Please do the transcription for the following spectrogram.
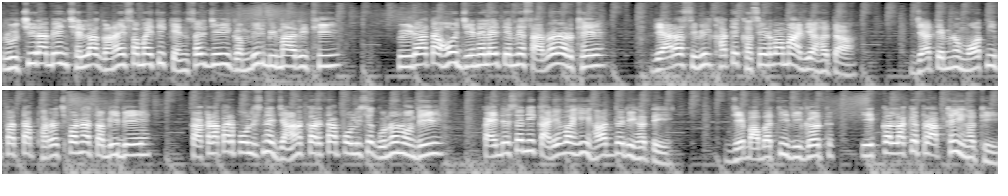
રુચિરાબેન છેલ્લા ઘણા સમયથી કેન્સર જેવી ગંભીર બીમારીથી પીડાતા હોય જેને લઈ તેમને સારવાર અર્થે વ્યારા સિવિલ ખાતે ખસેડવામાં આવ્યા હતા. જ્યાં તેમનું મોત નિપજતા ફરજ પરના તબીબે કાકડાપાર પોલીસને જાણ કરતા પોલીસે ગુનો નોંધી કાયદેસરની કાર્યવાહી હાથ ધરી હતી, જે બાબતની વિગત એક કલાકે પ્રાપ્ત થઈ હતી.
